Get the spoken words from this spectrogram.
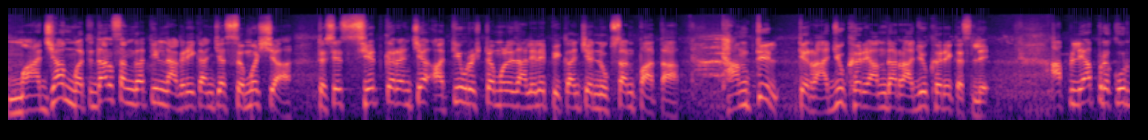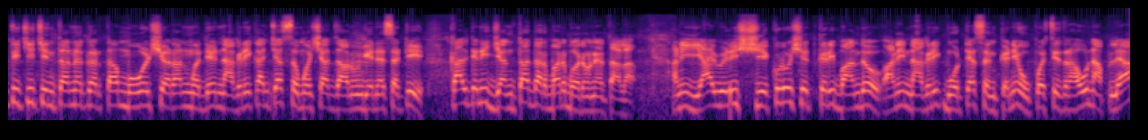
माझ्या मतदारसंघातील नागरिकांच्या समस्या तसेच शेतकऱ्यांच्या अतिवृष्टीमुळे झालेले पिकांचे नुकसान पाहता थांबतील ते राजू खरे आमदार राजू खरे कसले? आपल्या प्रकृतीची चिंता न करता मोहोळ शहरांमध्ये नागरिकांच्या समस्या जाणून घेण्यासाठी काल त्यांनी जनता दरबार भरवण्यात आला. आणि यावेळी शेकडो शेतकरी बांधव आणि नागरिक मोठ्या संख्येने उपस्थित राहून आपल्या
